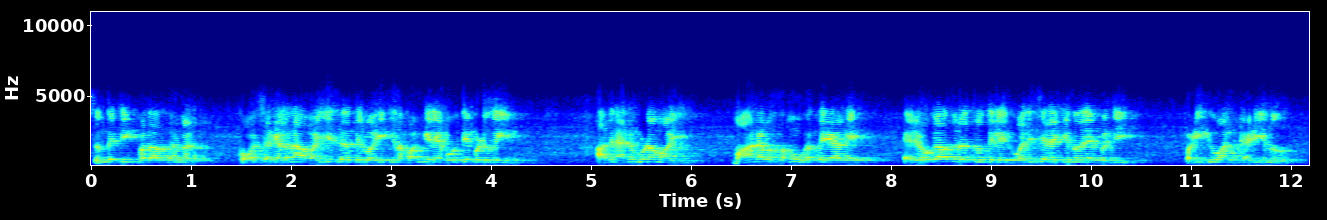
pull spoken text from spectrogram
സിന്തറ്റിക് പദാർത്ഥങ്ങൾ കോശകലന വൈചിത്രത്തിൽ വഹിക്കുന്ന പങ്കിനെ ബോധ്യപ്പെടുകയും അതിനനുഗുണമായി മാനവ സമൂഹത്തെയാകെ രോഗാതുരത്വത്തിലേക്ക് വലിച്ചഴയ്ക്കുന്നതിനെ പറ്റി പഠിക്കുവാൻ കഴിയുന്നതും.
